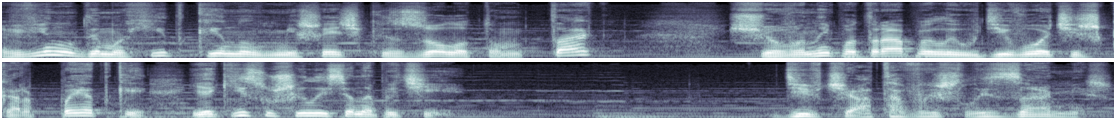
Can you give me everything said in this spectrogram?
Він у димохід кинув мішечки з золотом так, що вони потрапили у дівочі шкарпетки, які сушилися на печі. Дівчата вийшли заміж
